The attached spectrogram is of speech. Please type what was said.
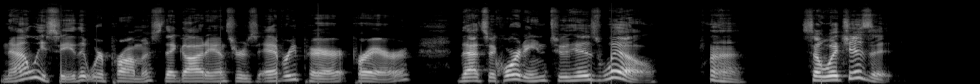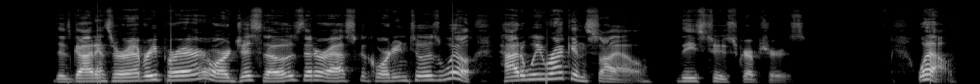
Now we see that we're promised that God answers every prayer, prayer that's according to his will. so, which is it? Does God answer every prayer or just those that are asked according to his will? How do we reconcile these two scriptures? Well,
